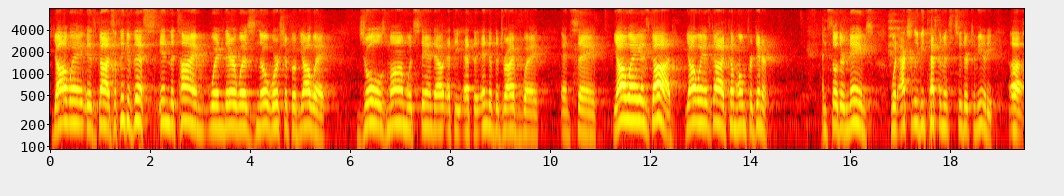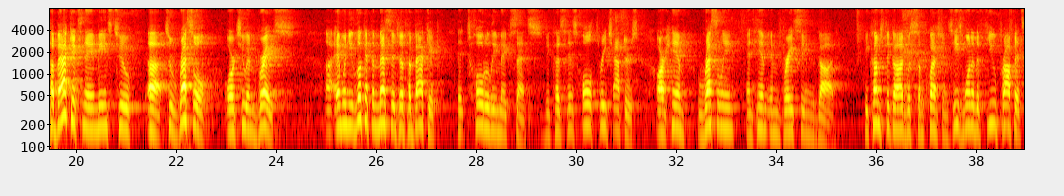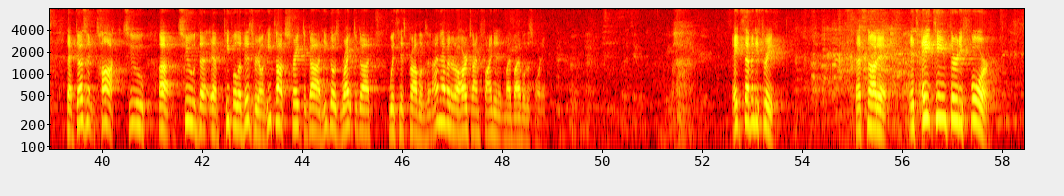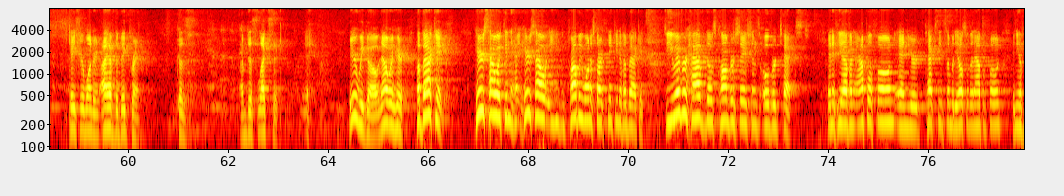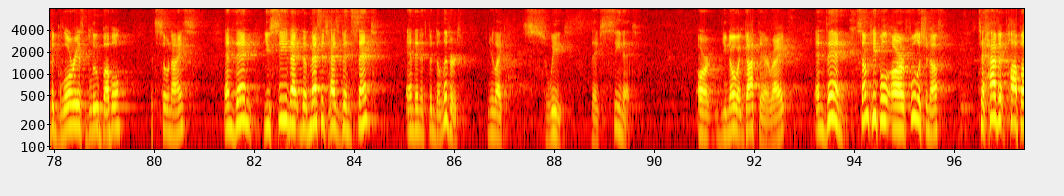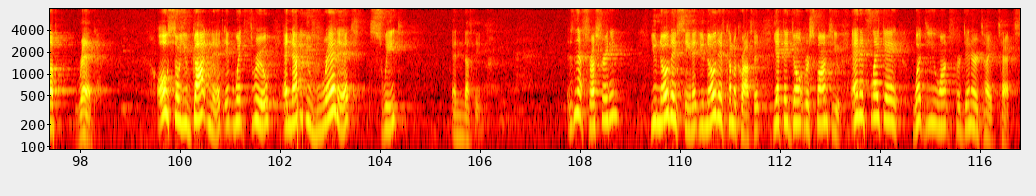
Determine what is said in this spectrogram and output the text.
Yahweh is God. So, think of this in the time when there was no worship of Yahweh, Joel's mom would stand out at the, at the end of the driveway and say, Yahweh is God. Yahweh is God. Come home for dinner. And so their names would actually be testaments to their community. Uh, Habakkuk's name means to, uh, to wrestle or to embrace. Uh, and when you look at the message of Habakkuk, it totally makes sense because his whole three chapters are him wrestling and him embracing God. He comes to God with some questions. He's one of the few prophets that doesn't talk to, uh, to the uh, people of Israel. He talks straight to God. He goes right to God with his problems. And I'm having a hard time finding it in my Bible this morning. 873. That's not it. It's 1834. In case you're wondering, I have the big print because I'm dyslexic. Here we go. Now we're here. Habakkuk. Here's how it can. Here's how you probably want to start thinking of Habakkuk. Do you ever have those conversations over text? And if you have an Apple phone and you're texting somebody else with an Apple phone and you have the glorious blue bubble, it's so nice. And then you see that the message has been sent and then it's been delivered. And you're like, sweet, they've seen it. Or you know it got there, right? And then some people are foolish enough to have it pop up red. Oh, so you've gotten it, it went through, and now you've read it, sweet, and nothing. Isn't that frustrating? You know they've seen it, you know they've come across it, yet they don't respond to you. And it's like a, what do you want for dinner type text.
